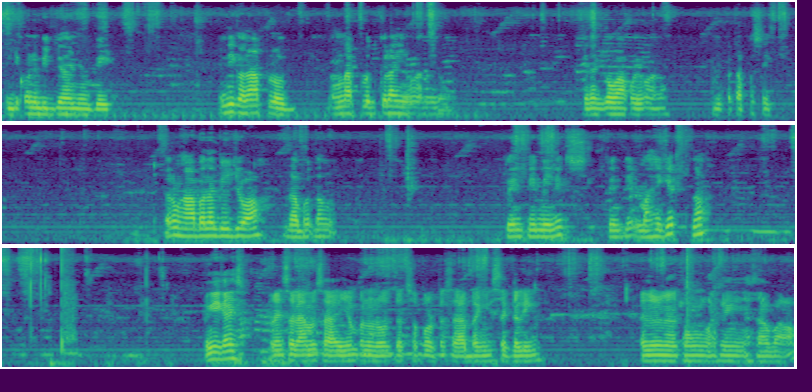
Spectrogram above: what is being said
hindi ko na-videoan yung gate. Hindi ko na-upload. Ang na-upload ko lang yung ano yung pinagawa ko yung ano. Hindi pa tapos eh. Pero ang haba ng video ah. Nabot ng 20 minutes. 20, mahigit, no? Okay guys, maraming salamat sa inyong panonood at suporta sa Bangis sa Galing. Lalo na itong aking asawa ko.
